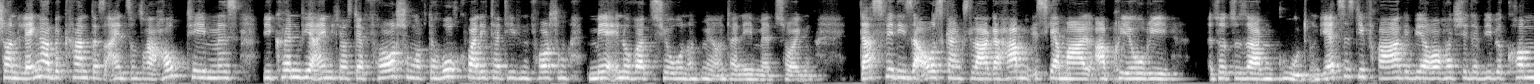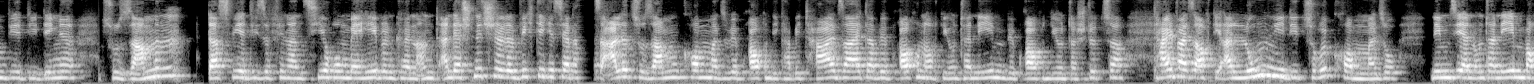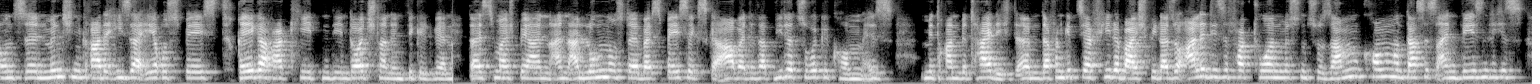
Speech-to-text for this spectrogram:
Schon länger bekannt, dass eins unserer Hauptthemen ist, wie können wir eigentlich aus der Forschung, auf der hochqualitativen Forschung mehr Innovation und mehr Unternehmen erzeugen. Dass wir diese Ausgangslage haben, ist ja mal a priori sozusagen gut. Und jetzt ist die Frage, wie Herr Raucherstädter, wie bekommen wir die Dinge zusammen, dass wir diese Finanzierung mehr hebeln können. Und an der Schnittstelle wichtig ist ja, dass alle zusammenkommen. Also wir brauchen die Kapitalseite, wir brauchen auch die Unternehmen, wir brauchen die Unterstützer, teilweise auch die Alumni, die zurückkommen. Also nehmen Sie ein Unternehmen bei uns in München, gerade ISA Aerospace, Trägerraketen, die in Deutschland entwickelt werden. Da ist zum Beispiel ein, ein Alumnus, der bei SpaceX gearbeitet hat, wieder zurückgekommen ist, mit dran beteiligt. Ähm, davon gibt es ja viele Beispiele. Also alle diese Faktoren müssen zusammenkommen und das ist ein wesentliches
